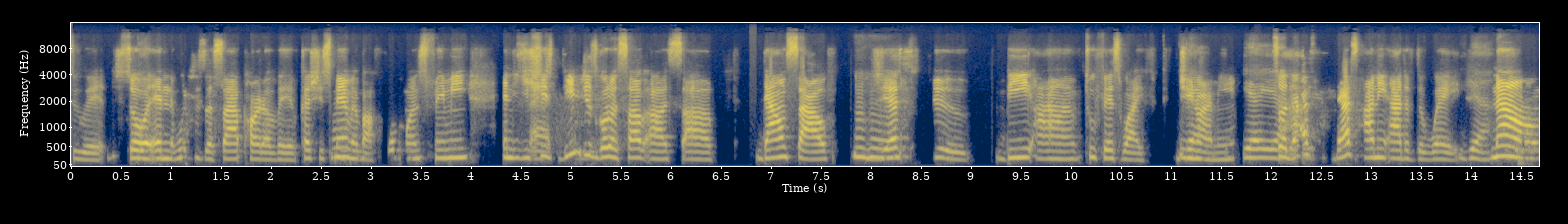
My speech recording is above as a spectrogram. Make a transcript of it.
to it. So, Yeah. and which is a sad part of it because she spent Mhm. about four months filming, and she didn't just go to south, uh, uh, down south Mhm. just to be uh two-faced wife. Do you know what I mean? yeah, yeah. So that's that's Annie out of the way. yeah. Now,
